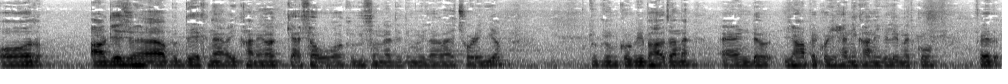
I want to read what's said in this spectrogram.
और आगे जो है अब देखना है भाई खाने का कैसा होगा, क्योंकि सोना दीदी मुझे लग रहा है छोड़ेंगी अब, क्योंकि उनको भी बाहर जाना है। एंड यहाँ पे कोई है नहीं खाने के लिए मेरे को। फिर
